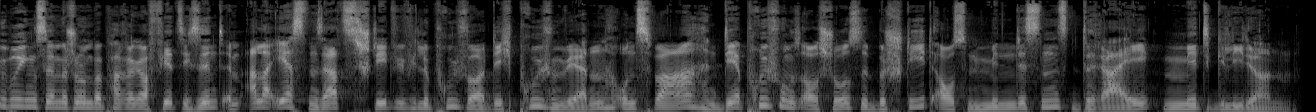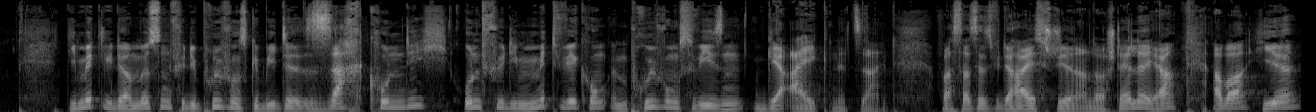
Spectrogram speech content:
Übrigens, wenn wir schon bei Paragraph 40 sind, im allerersten Satz steht, wie viele Prüfer dich prüfen werden. Und zwar, der Prüfungsausschuss besteht aus mindestens drei Mitgliedern. Die Mitglieder müssen für die Prüfungsgebiete sachkundig und für die Mitwirkung im Prüfungswesen geeignet sein. Was das jetzt wieder heißt, steht an anderer Stelle, ja. Aber hier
